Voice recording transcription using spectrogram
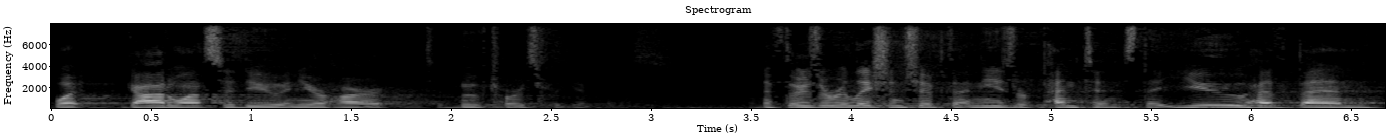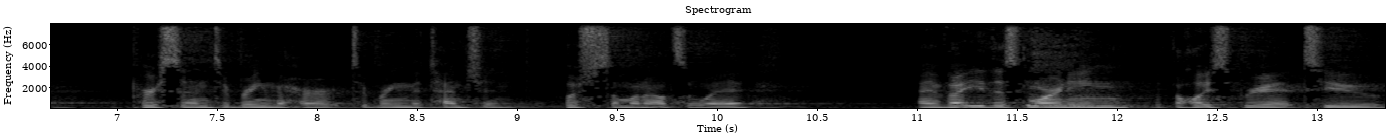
what God wants to do in your heart to move towards forgiveness. And if there's a relationship that needs repentance, that you have been the person to bring the hurt, to bring the tension, to push someone else away, I invite you this morning with the Holy Spirit to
